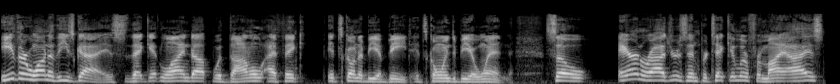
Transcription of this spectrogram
either one of these guys that get lined up with Donald, I think it's going to be a beat. It's going to be a win. So Aaron Rodgers in particular, from my eyes,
